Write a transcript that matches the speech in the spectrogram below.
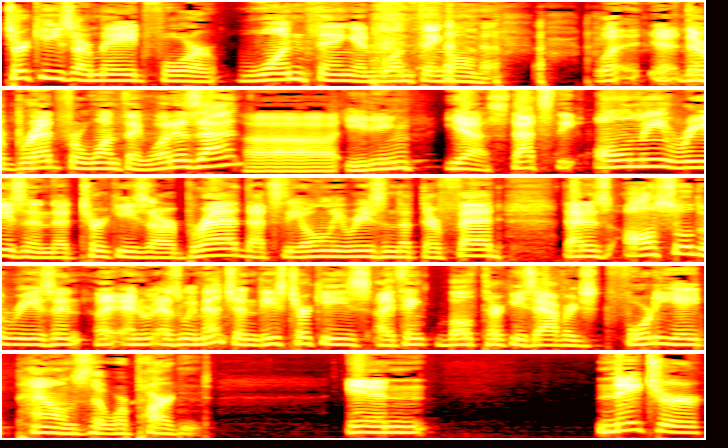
turkeys are made for one thing and one thing only. what, they're bred for one thing. What is that? Uh, eating. Yes, that's the only reason that turkeys are bred. That's the only reason that they're fed. That is also the reason, uh, and as we mentioned, these turkeys, I think both turkeys averaged 48 pounds that were pardoned. In nature,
